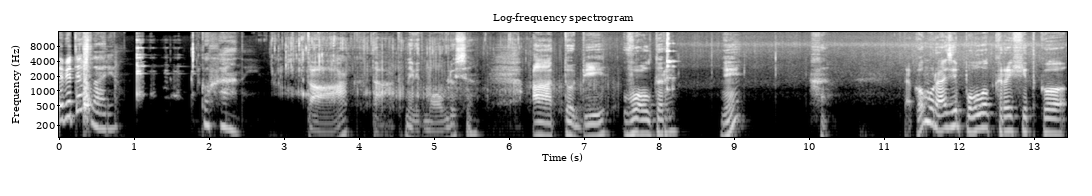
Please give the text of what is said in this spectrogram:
Тобі теж, Ларі? Коханий. Так, так, не відмовлюся. А тобі, Волтере? Ні? Ха. В такому разі, Поло крихітко,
